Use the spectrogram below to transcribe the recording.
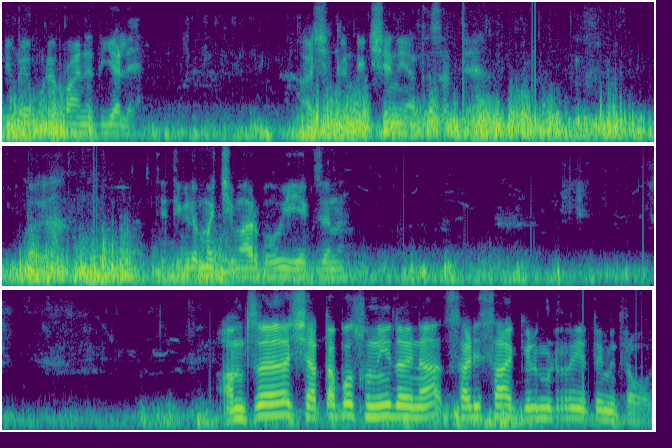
डिप्या पुढे पाण्यात गेल्या. अशी कंडिक्शन आहे आता सध्या. बघा ते तिकडे मच्छीमार भाऊ एक जण. आमचं शेतापासून इथं आहे ना साडेसहा किलोमीटर येतं मित्राभाऊ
